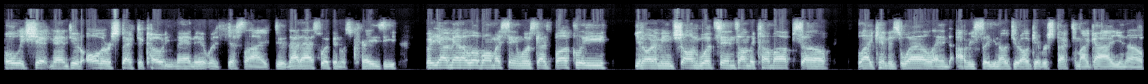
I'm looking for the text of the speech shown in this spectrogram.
holy shit, man, dude, all the respect to Cody, man. It was just like, dude, that ass whipping was crazy. But yeah, man, I love all my St. Louis guys. Buckley, you know what I mean? Sean Woodson's on the come up, so like him as well. And obviously, you know, dude, I'll give respect to my guy, you know.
